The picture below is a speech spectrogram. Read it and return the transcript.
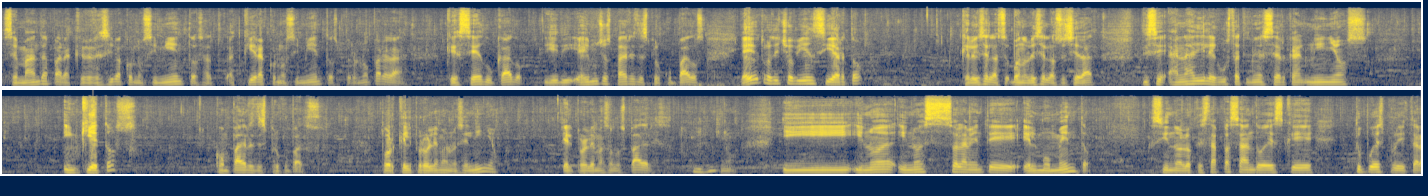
se manda para que reciba conocimientos, adquiera conocimientos, pero no para que sea educado. Y, hay muchos padres despreocupados. Y hay otro dicho bien cierto, que lo dice la, bueno, lo dice la sociedad. Dice, a nadie le gusta tener cerca niños inquietos con padres despreocupados. Porque el problema no es el niño, el problema son los padres. Y, no, y no es solamente el momento, sino lo que está pasando es que tú puedes proyectar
